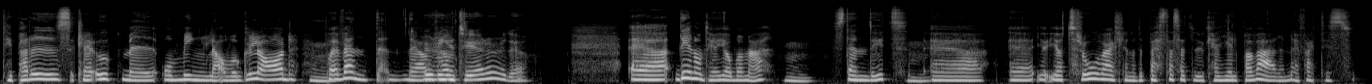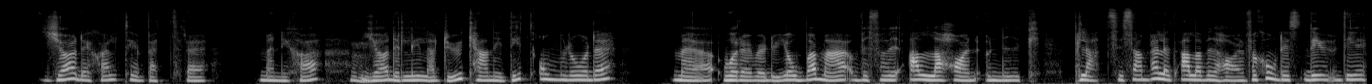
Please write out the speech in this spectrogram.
till Paris, klä upp mig och mingla och vara glad mm. på eventen. Där jag Hur vet, hanterar du det? Eh, det är någonting jag jobbar med mm. ständigt. Mm. Eh, jag, jag, tror verkligen att det bästa sättet du kan hjälpa världen är faktiskt gör dig själv till en bättre människa. Mm. Gör det lilla du kan i ditt område med whatever du jobbar med. Vi, för vi alla har en unik plats i samhället. Alla vi har en funktion. Det, det, det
